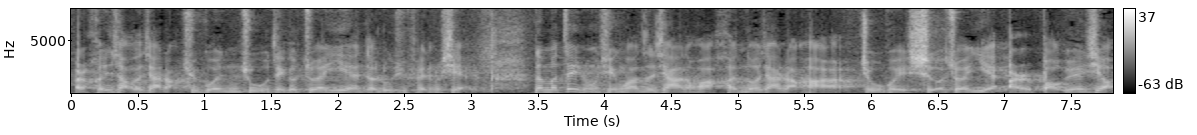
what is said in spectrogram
而很少的家长去关注这个专业的录取分数线。那么这种情况之下的话，很多家长哈就会舍专业而保院校，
